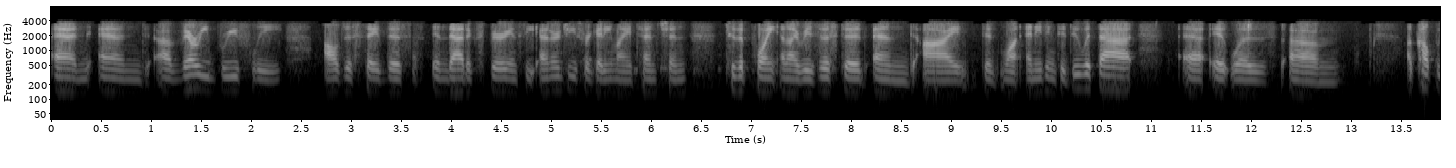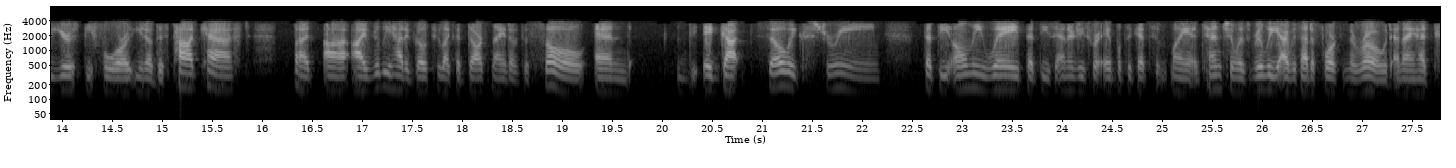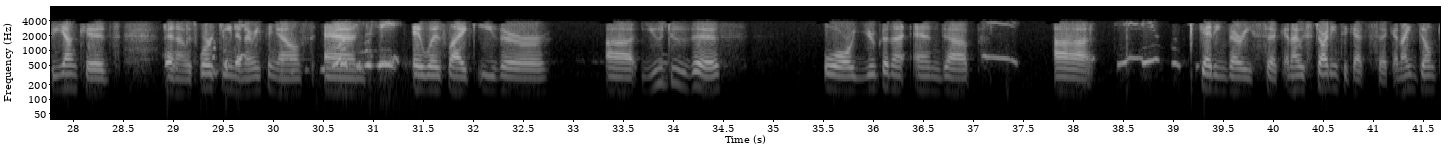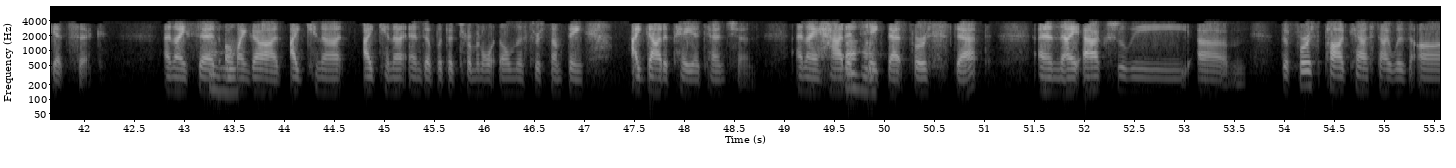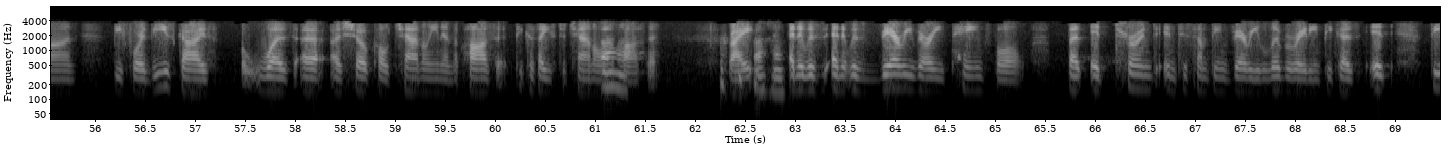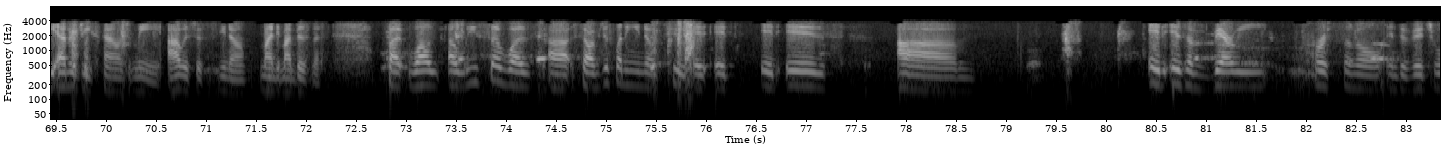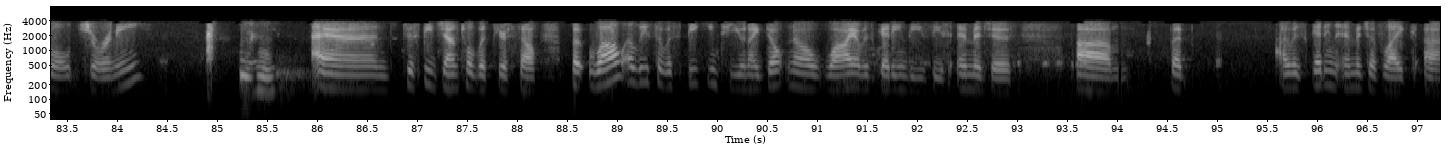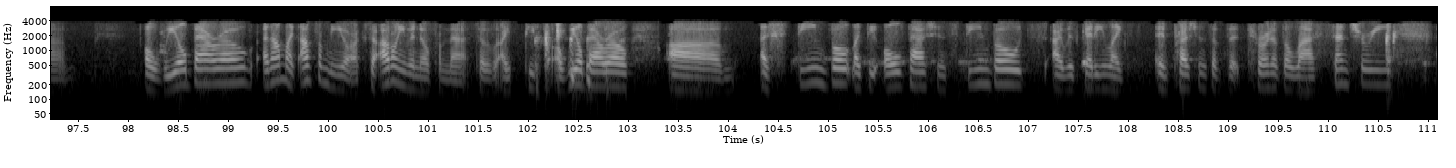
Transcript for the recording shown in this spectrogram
and and uh, very briefly, I'll just say this: in that experience, the energies were getting my attention to the point, and I resisted, and I didn't want anything to do with that. Uh, it was um, a couple years before, you know, this podcast, but uh, I really had to go through like a dark night of the soul, and it got so extreme that the only way that these energies were able to get to my attention was really I was at a fork in the road and I had two young kids and I was working and everything else and it was like either uh you do this or you're going to end up uh getting very sick and I was starting to get sick and I don't get sick and I said, Mhm. "Oh my God, I cannot, I cannot end up with a terminal illness or something. I got to pay attention." And I had to Uh-huh. take that first step. And I actually, um, the first podcast I was on before these guys was a, a show called Channeling in the Closet because I used to channel in the Uh-huh. closet, right? Uh-huh. and it was and it was very very painful but it turned into something very liberating because it the energies found me i was just you know minding my business but while Alyssa was uh so i'm just letting you know too it it it is um it is a very personal individual journey hmm and just be gentle with yourself. But while Alyssa was speaking to you, and I don't know why I was getting these these images, um, but I was getting the image of like um, a wheelbarrow, and I'm like, I'm from New York, so I don't even know from that. So I a wheelbarrow, um, a steamboat, like the old-fashioned steamboats. I was getting like impressions of the turn of the last century,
